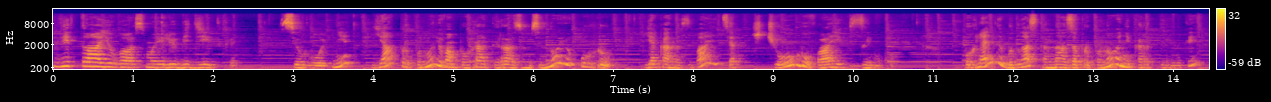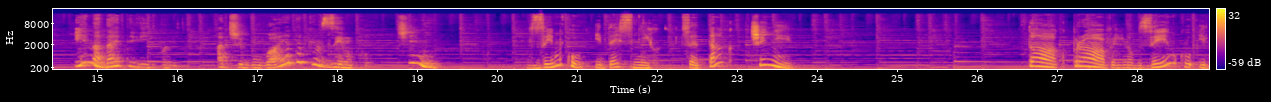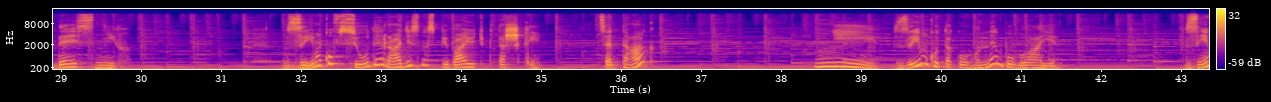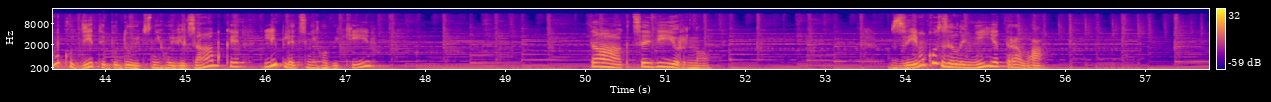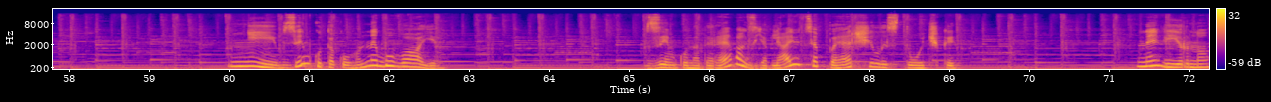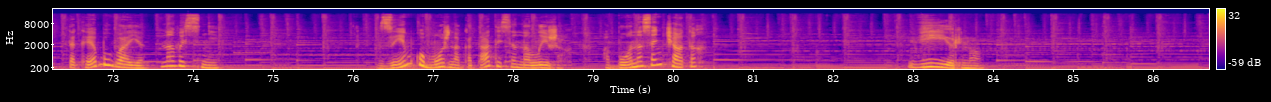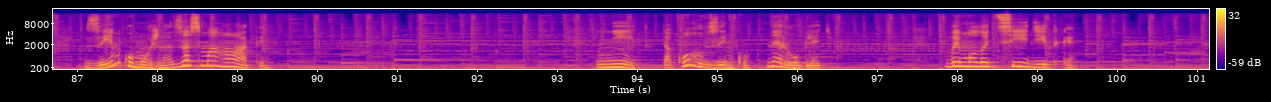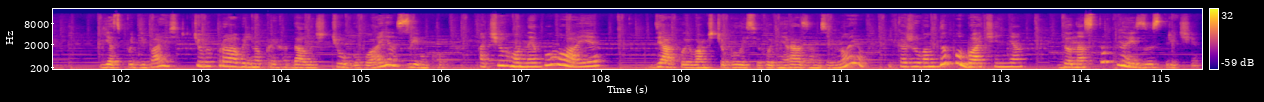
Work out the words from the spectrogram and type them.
Вітаю вас, мої любі дітки! Сьогодні я пропоную вам пограти разом зі мною у гру, яка називається Що буває взимку. Погляньте, будь ласка, на запропоновані картинки і надайте відповідь. А чи буває таке взимку, чи ні? Взимку іде сніг. Це так чи ні? Так, правильно, взимку іде сніг. Взимку всюди радісно співають пташки. Це так? Ні, взимку такого не буває. Взимку діти будують снігові замки, ліплять сніговиків. Так, це вірно. Взимку зеленіє трава. Ні, взимку такого не буває. Взимку на деревах з'являються перші листочки. Невірно, таке буває навесні. Взимку можна кататися на лижах або на санчатах. Вірно. Взимку можна засмагати. Ні, такого взимку не роблять. Ви молодці, дітки. Я сподіваюся, що ви правильно пригадали, що буває взимку, а чого не буває. Дякую вам, що були сьогодні разом зі мною і кажу вам до побачення, до наступної зустрічі!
